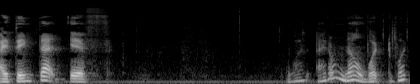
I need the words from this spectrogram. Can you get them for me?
I think that if what I don't know what what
